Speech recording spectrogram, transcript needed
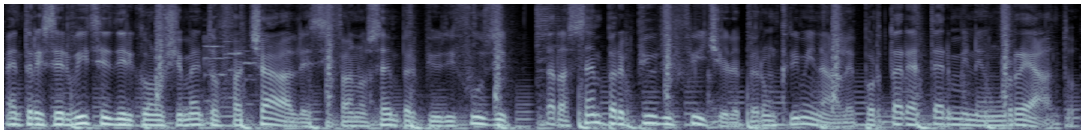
Mentre i servizi di riconoscimento facciale si fanno sempre più diffusi, sarà sempre più difficile per un criminale portare a termine un reato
